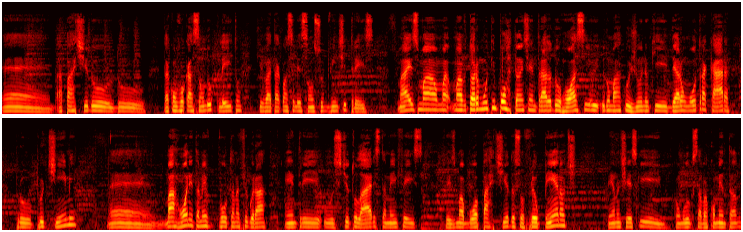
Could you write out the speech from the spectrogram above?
É, a partir do, do, da convocação do Cleiton, que vai estar com a seleção sub-23. Mas uma, uma, uma, vitória muito importante a entrada do Rossi e do Marco Júnior, que deram outra cara pro, pro time. É, Marrone também voltando a figurar entre os titulares, também fez, fez uma boa partida, sofreu pênalti. Pênalti esse que, como o Lucas estava comentando,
